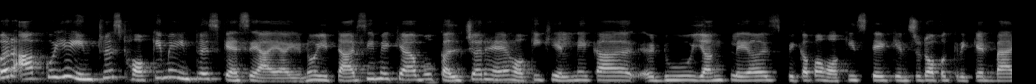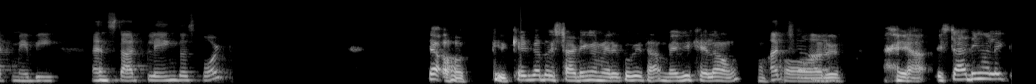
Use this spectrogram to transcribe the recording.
पर आपको ये इंटरेस्ट हॉकी में इंटरेस्ट कैसे आया? यू नो इटारसी में क्या वो कल्चर है हॉकी खेलने का? Do young players pick up a hockey stick instead of a cricket bat maybe and start playing the sport cricket का तो स्टार्टिंग में मेरे को भी था मैं भी खेला हूँ। अच्छा। और या स्टार्टिंग में लाइक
